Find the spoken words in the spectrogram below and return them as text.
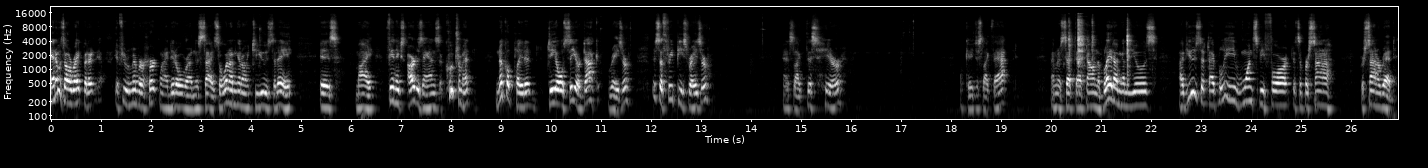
and it was all right but it, if you remember hurt when I did over on this side so what I'm going to use today is my Phoenix Artisans accoutrement nickel plated DOC or DOC razor this is a three-piece razor. And it's like this here. Okay, just like that. I'm going to set that down. The blade I'm going to use, I've used it, I believe, once before. It's a Personna, Personna Red,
